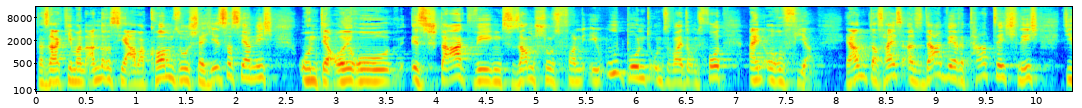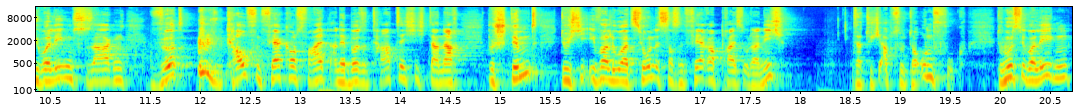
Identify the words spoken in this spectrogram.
Dann sagt jemand anderes, ja, aber komm, so schlecht ist das ja nicht und der Euro ist stark wegen Zusammenschluss von EU-Bund und so weiter und so fort, 1,04 Euro. Ja, das heißt also, da wäre tatsächlich die Überlegung zu sagen, wird Kauf- und Verkaufsverhalten an der Börse tatsächlich danach bestimmt durch die Evaluation, ist das ein fairer Preis oder nicht? Ist natürlich absoluter Unfug. Du musst überlegen,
